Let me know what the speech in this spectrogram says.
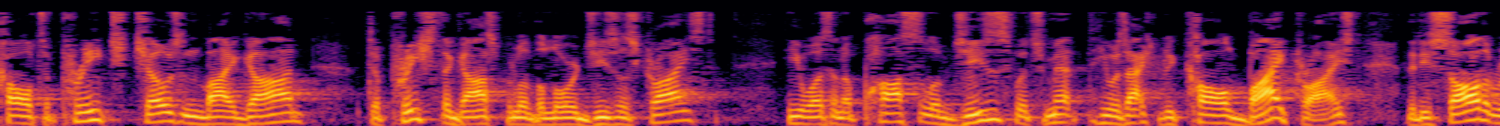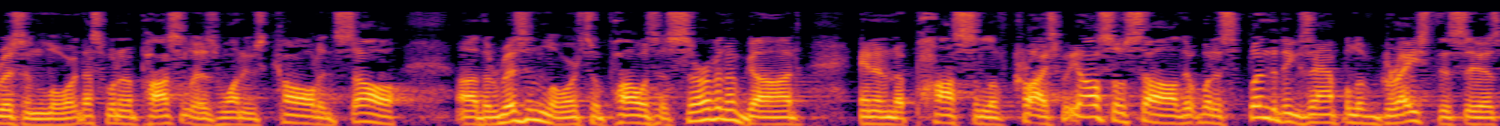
called to preach, chosen by God to preach the gospel of the Lord Jesus Christ. He was an apostle of Jesus, which meant he was actually called by Christ, that he saw the risen Lord. That's what an apostle is, one who's called and saw uh, the risen Lord. So Paul was a servant of God and an apostle of Christ. We also saw that what a splendid example of grace this is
